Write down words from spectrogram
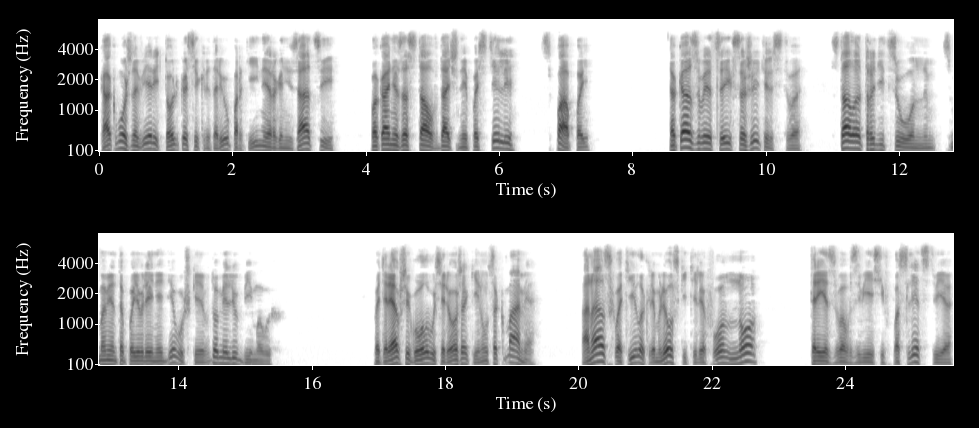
Как можно верить только секретарю партийной организации, пока не застал в дачной постели с папой? Оказывается, их сожительство стало традиционным с момента появления девушки в доме любимовых. Потерявший голову Сережа кинулся к маме. Она схватила кремлевский телефон, но, трезво взвесив последствия,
